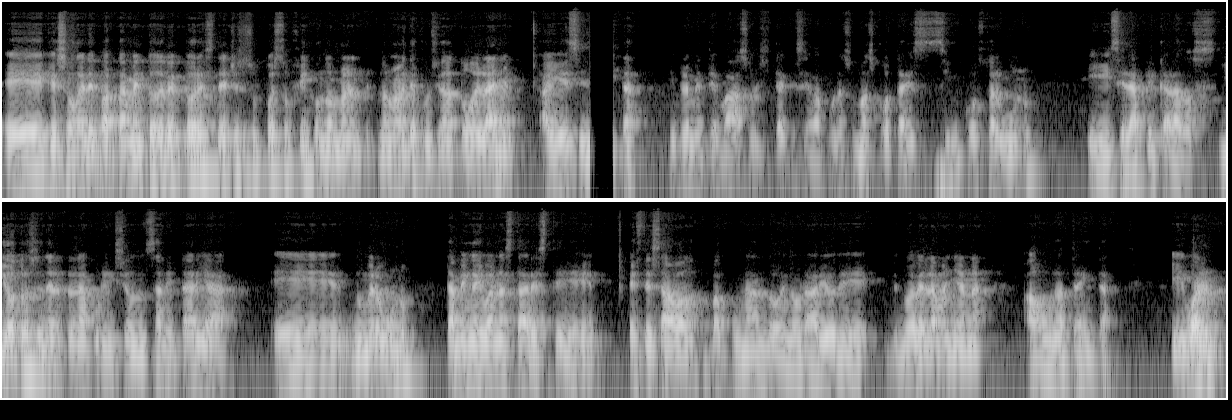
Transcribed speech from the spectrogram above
eh, que son el departamento de vectores. De hecho, es un puesto fijo, normalmente, normalmente funciona todo el año. Ahí es sin cita, simplemente va a solicitar que se vacune a su mascota, es sin costo alguno y se le aplica la dosis. Y otros en, la jurisdicción sanitaria eh, número uno, también ahí van a estar este, este sábado vacunando en horario de, de 9 de la mañana a 1.30 Igual,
